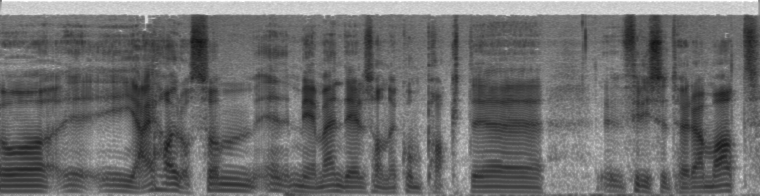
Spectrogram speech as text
Og eh, jeg har også med meg en del sånne kompakte eh, frysetørra mat.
